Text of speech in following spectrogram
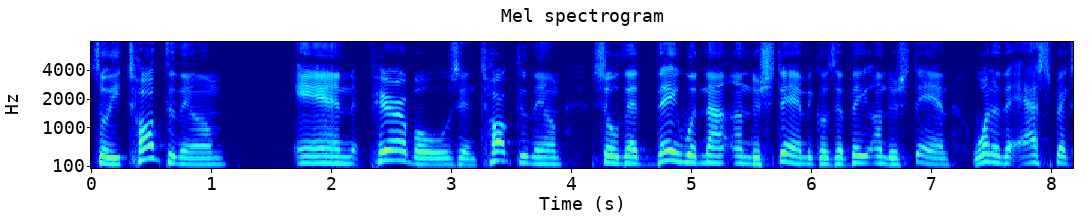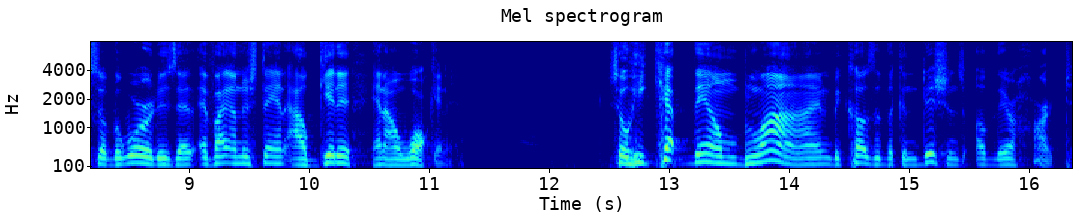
So he talked to them in parables and talked to them so that they would not understand, because if they understand, one of the aspects of the word is that if I understand, I'll get it and I'll walk in it. So he kept them blind because of the conditions of their heart.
